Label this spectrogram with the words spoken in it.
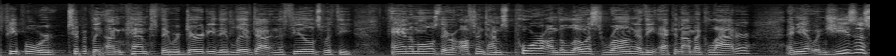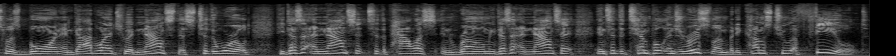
people were typically unkempt, they were dirty, they lived out in the fields with the animals, they were oftentimes poor on the lowest rung of the economic ladder. And yet, when Jesus was born and God wanted to announce this to the world, He doesn't announce it to the palace in Rome, He doesn't announce it into the temple in Jerusalem, but He comes to a field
